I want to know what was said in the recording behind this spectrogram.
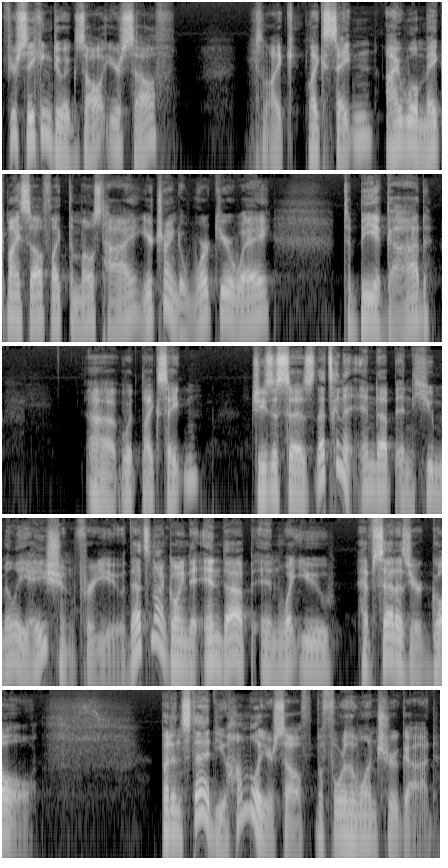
if you're seeking to exalt yourself, like like Satan, I will make myself like the most high. You're trying to work your way to be a god uh with like Satan. Jesus says that's going to end up in humiliation for you. That's not going to end up in what you have set as your goal. But instead, you humble yourself before the one true God,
